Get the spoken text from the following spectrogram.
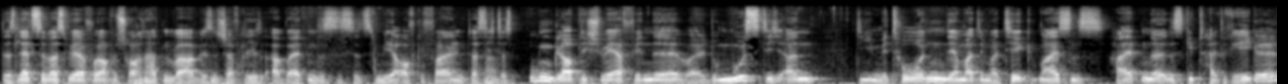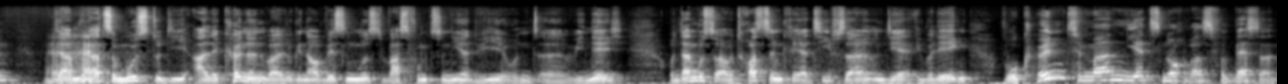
Das letzte, was wir vorher auch besprochen hatten, war wissenschaftliches Arbeiten. Das ist jetzt mir aufgefallen, dass ja. ich das unglaublich schwer finde, weil du musst dich an die Methoden der Mathematik meistens halten. Ne? Es gibt halt Regeln. Ja. Dazu musst du die alle können, weil du genau wissen musst, was funktioniert wie und äh, wie nicht. Und dann musst du aber trotzdem kreativ sein und dir überlegen, wo könnte man jetzt noch was verbessern.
